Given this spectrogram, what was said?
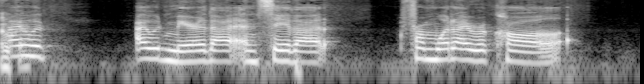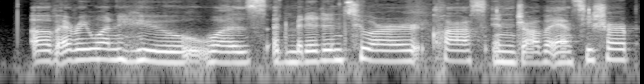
Okay. I would I would mirror that and say that from what I recall of everyone who was admitted into our class in Java and C sharp,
